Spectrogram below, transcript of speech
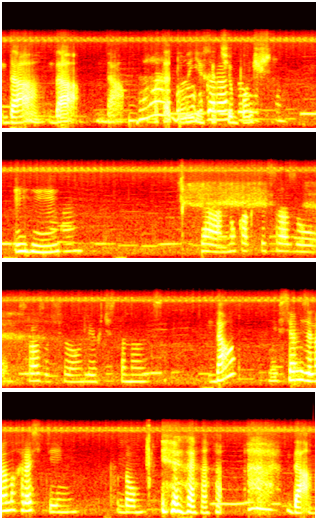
да, да, да, да, вот этого я хочу больше. лучше. Мгм. Да, ну как-то сразу, сразу все легче становится. Да, И всем зеленых растений в дом. да.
